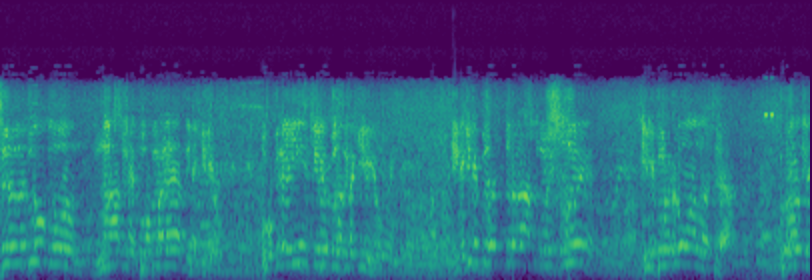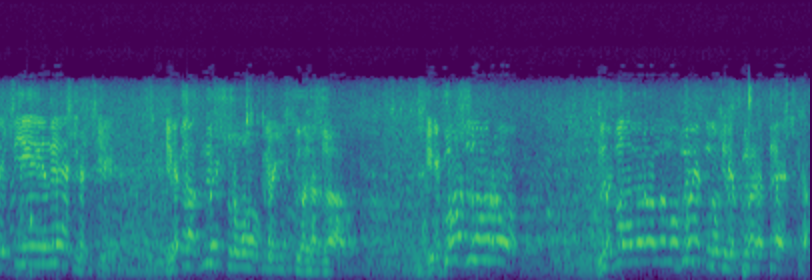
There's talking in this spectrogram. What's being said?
сили духу наших попередників, українських козаків, які безстрашно йшли і боролися проти цієї нечисті, яка знищувала українську державу. І кожного року ми з вами робимо висновки з Берестечка.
